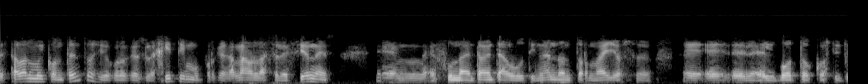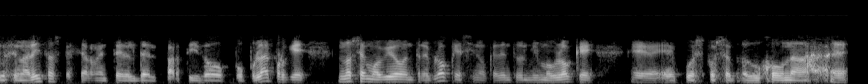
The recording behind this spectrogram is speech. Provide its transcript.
estaban muy contentos, y yo creo que es legítimo porque ganaron las elecciones, em, fundamentalmente aglutinando en torno a ellos eh, eh, el, voto constitucionalista, especialmente el del Partido Popular, porque no se movió entre bloques, sino que dentro del mismo bloque eh, pues pues se produjo una eh,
